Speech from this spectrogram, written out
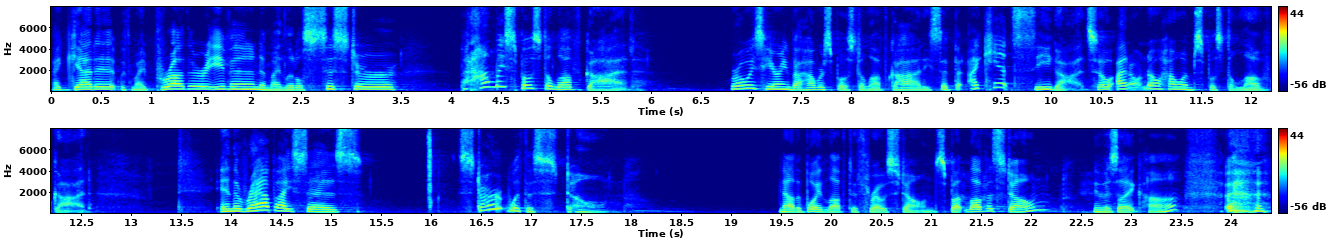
I get it with my brother, even, and my little sister. But how am I supposed to love God? We're always hearing about how we're supposed to love God. He said, But I can't see God, so I don't know how I'm supposed to love God. And the rabbi says, Start with a stone. Now, the boy loved to throw stones, but love a stone? He was like, Huh? and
